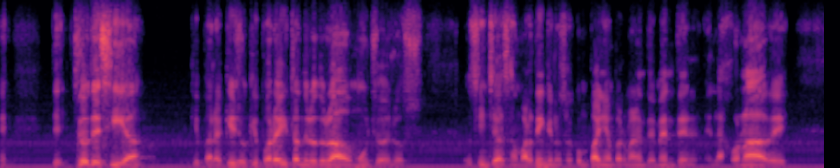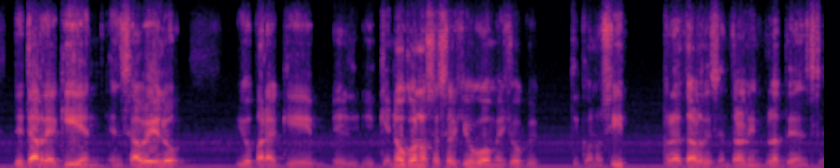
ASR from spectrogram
yo decía que para aquellos que por ahí están del otro lado, muchos de los, hinchas de San Martín que nos acompañan permanentemente en la jornada de, de tarde aquí en, en Sabelo, digo, para que el, que no conoce a Sergio Gómez, yo que te conocí la tarde central en Platense,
